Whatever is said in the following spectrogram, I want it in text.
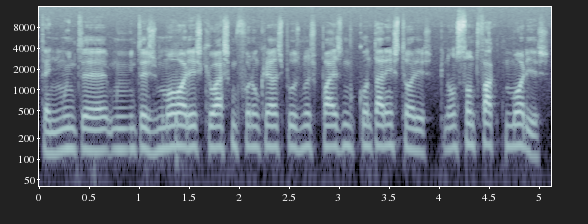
Tenho muita, muitas memórias que eu acho que me foram criadas pelos meus pais de me contarem histórias, que não são de facto memórias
